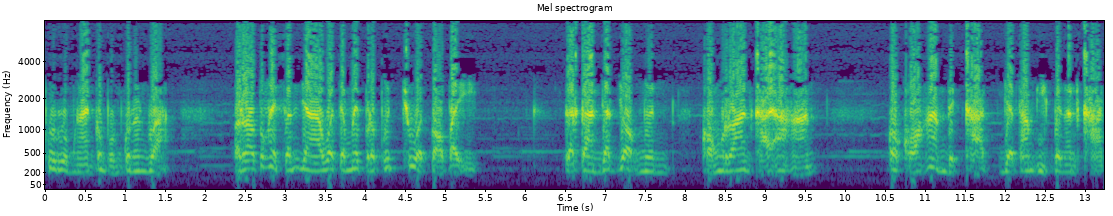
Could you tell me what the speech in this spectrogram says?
ผู้ร่วมงานของผมคนนั้นว่า เราต้องให้สัญญาว่าจะไม่ประพฤติชั่วต่อไปอีก และการยักยอกเงินของร้านขายอาหาร ก็ขอห้ามเด็ดขาด อย่าทำอีกเป็นอันขาด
